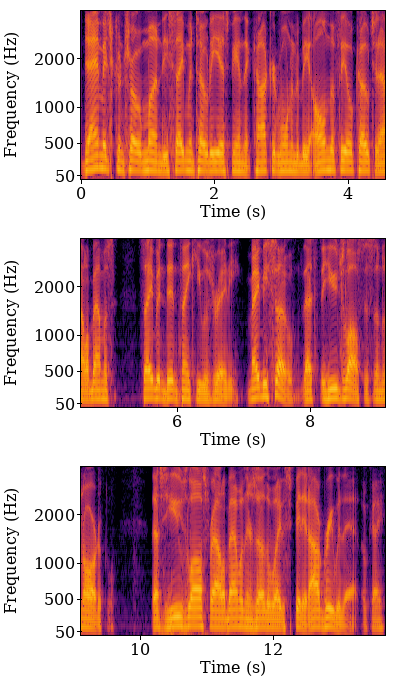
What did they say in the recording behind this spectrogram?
Damage control Monday. Saban told ESPN that Cochran wanted to be on the field coach at Alabama. Saban didn't think he was ready. Maybe so. That's the huge loss. This isn't an article. That's a huge loss for Alabama, and there's other way to spin it. I agree with that. Okay.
